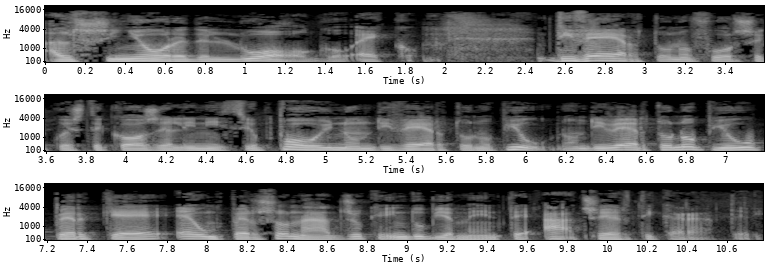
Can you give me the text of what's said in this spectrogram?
al signore del luogo. Ecco, divertono forse queste cose all'inizio, poi non divertono più, non divertono attendono più perché è un personaggio che indubbiamente ha certi caratteri.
